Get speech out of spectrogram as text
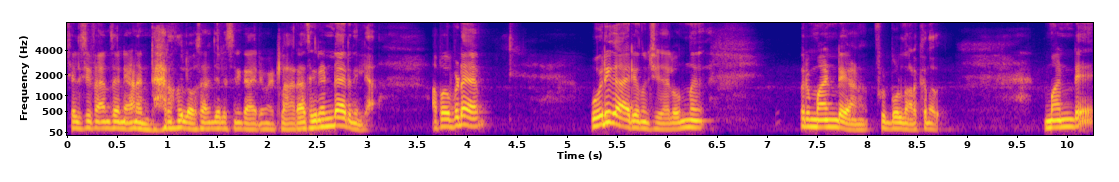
ചെൽസി ഫാൻസ് തന്നെയാണ് ഉണ്ടായിരുന്നത്. ലോസ് ആഞ്ചലസിന് കാര്യമായിട്ടുള്ള ആരാധകർ ഉണ്ടായിരുന്നില്ല അപ്പോൾ ഇവിടെ ഒരു കാര്യം എന്ന് വെച്ച് കഴിഞ്ഞാൽ ഒന്ന് ഒരു മൺഡേ ആണ് ഫുട്ബോൾ നടക്കുന്നത്. മൺഡേ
